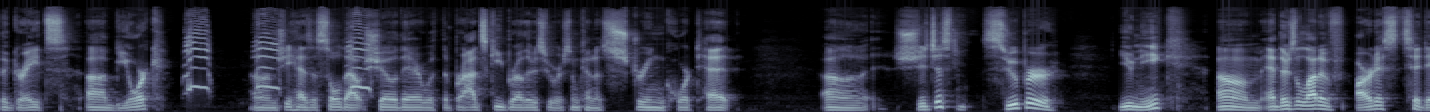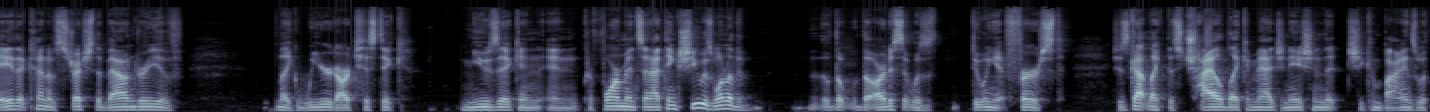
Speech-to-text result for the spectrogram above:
the greats, uh, Bjork. Um, she has a sold out show there with the Brodsky brothers, who are some kind of string quartet. Uh, she's just super unique. Um, and there's a lot of artists today that kind of stretch the boundary of like weird artistic music and, and performance. And I think she was one of the, the, the, the artists that was doing it first. She's got like this childlike imagination that she combines with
